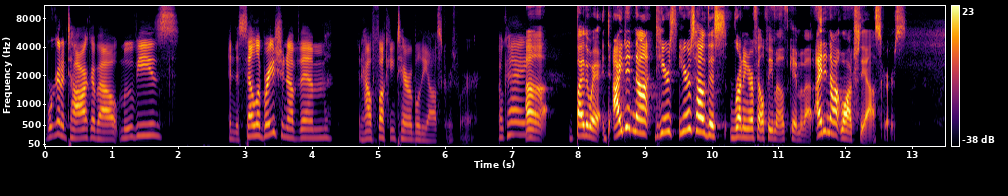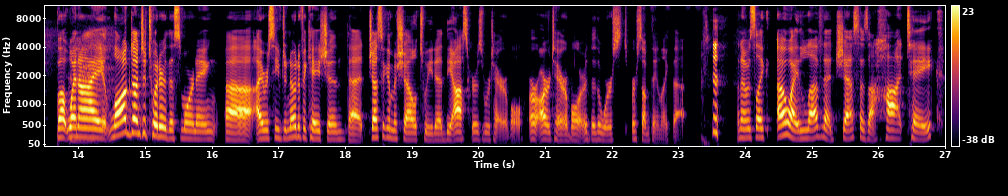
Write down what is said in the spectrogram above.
we're going to talk about movies and the celebration of them and how fucking terrible the Oscars were. Okay? Uh, by the way, I did not. Here's here's how this running our filthy mouth came about. I did not watch the Oscars, but when I logged onto Twitter this morning, uh, I received a notification that Jessica Michelle tweeted the Oscars were terrible, or are terrible, or they're the worst, or something like that. and I was like, oh, I love that Jess has a hot take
